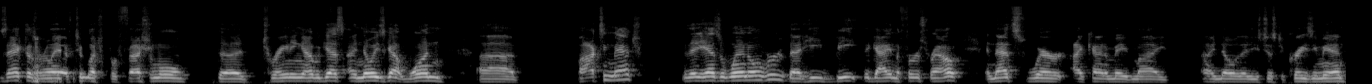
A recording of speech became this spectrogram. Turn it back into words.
Zach doesn't really have too much professional uh, training, I would guess. I know he's got one uh, boxing match that he has a win over that he beat the guy in the first round, and that's where I kind of made my. I know that he's just a crazy man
